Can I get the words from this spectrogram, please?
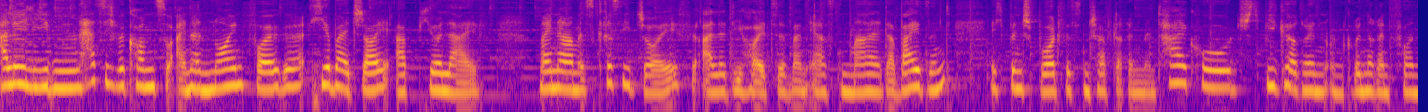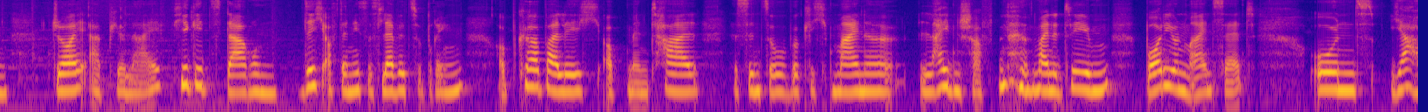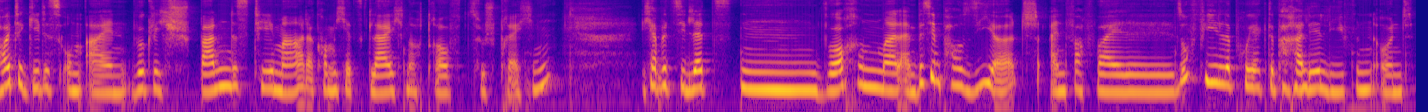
Hallo ihr Lieben, herzlich willkommen zu einer neuen Folge hier bei Joy Up Your Life. Mein Name ist Chrissy Joy, für alle, die heute beim ersten Mal dabei sind. Ich bin Sportwissenschaftlerin, Mentalcoach, Speakerin und Gründerin von Joy Up Your Life. Hier geht es darum, dich auf dein nächstes Level zu bringen, ob körperlich, ob mental. Das sind so wirklich meine Leidenschaften, meine Themen, Body und Mindset. Und ja, heute geht es um ein wirklich spannendes Thema. Da komme ich jetzt gleich noch drauf zu sprechen. Ich habe jetzt die letzten Wochen mal ein bisschen pausiert, einfach weil so viele Projekte parallel liefen und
